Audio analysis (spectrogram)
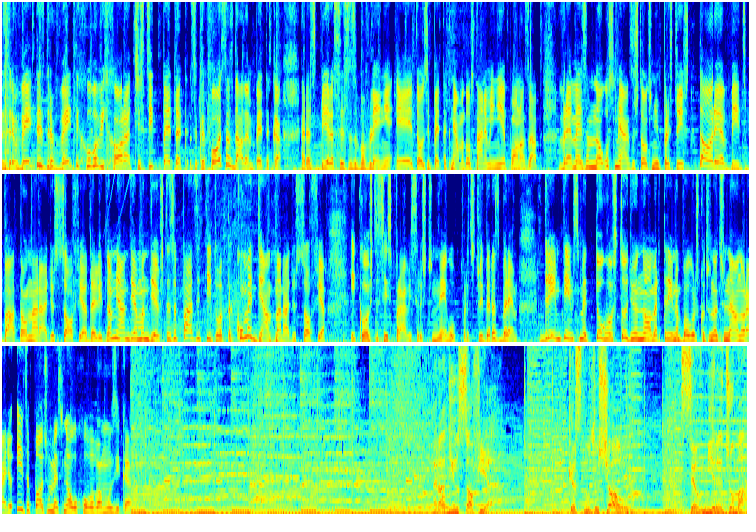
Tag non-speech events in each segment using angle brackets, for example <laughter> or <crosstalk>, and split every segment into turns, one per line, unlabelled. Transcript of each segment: Здравейте, здравейте, хубави хора! Честит петък! За какво е създаден петъка? Разбира се, за забавление. Е, този петък няма да останем и ние по-назад. Време е за много смях, защото ни предстои втория вид батъл на Радио София. Дали Дамян Диамандиев ще запази титлата комедиант на Радио София и кой ще се изправи срещу него? Предстои да разберем. Dream Team сме тук в студио номер 3 на Българското национално радио и започваме с много хубава музика.
Радио София. Късното шоу. Селмира Джума.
